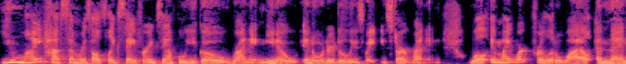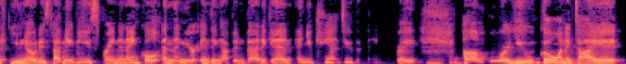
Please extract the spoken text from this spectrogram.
you might have some results, like say, for example, you go running, you know, in order to lose weight, you start running. Well, it might work for a little while, and then you notice that maybe you sprain an ankle, and then you're ending up in bed again, and you can't do the thing, right? Mm-hmm. Um, or you go on a diet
